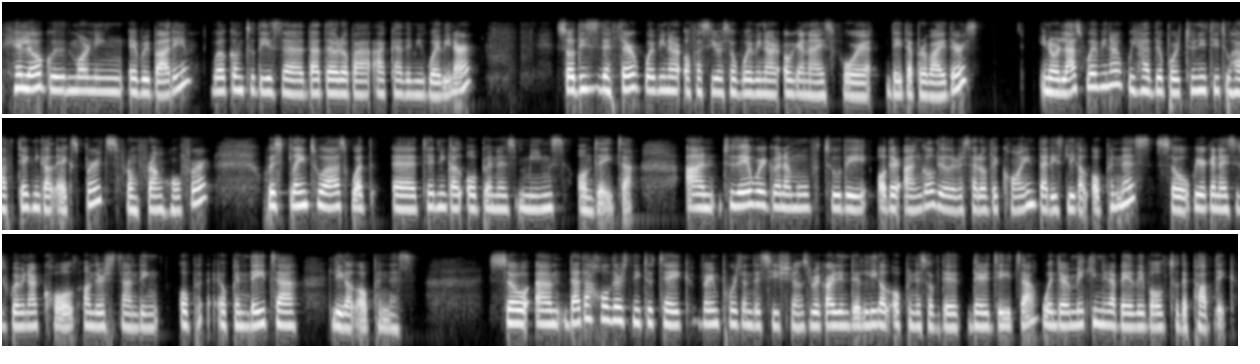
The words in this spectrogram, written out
Hello, good morning, everybody. Welcome to this uh, Data Europa Academy webinar. So this is the third webinar of a series of webinars organized for data providers. In our last webinar, we had the opportunity to have technical experts from Fraunhofer who explained to us what uh, technical openness means on data. And today we're going to move to the other angle, the other side of the coin, that is legal openness. So we organized this webinar called Understanding Open, Open Data, Legal Openness. So um, data holders need to take very important decisions regarding the legal openness of the, their data when they're making it available to the public.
